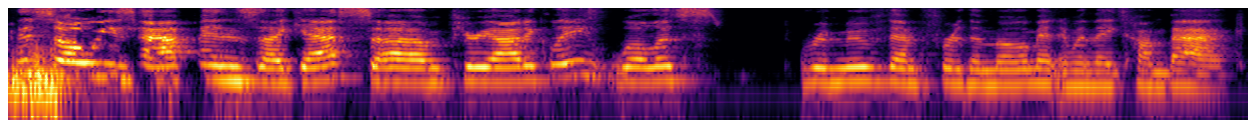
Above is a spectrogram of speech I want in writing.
this always happens, I guess, um, periodically. Well, let's remove them for the moment and when they come back.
